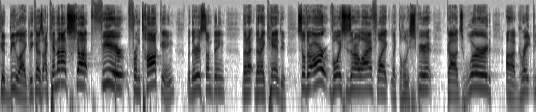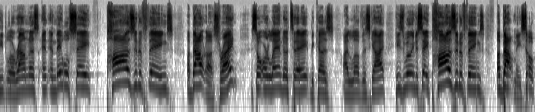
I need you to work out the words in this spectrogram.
could be like because I cannot stop fear from talking, but there is something that I, that I can do. So there are voices in our life like, like the Holy Spirit, God's Word, uh, great people around us, and, and they will say positive things about us, right? So, Orlando today, because I love this guy, he's willing to say positive things about me. So,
